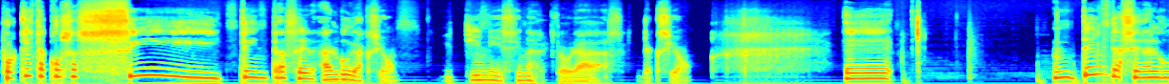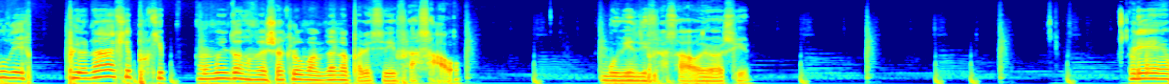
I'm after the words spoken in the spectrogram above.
Porque esta cosa sí intenta hacer algo de acción y tiene escenas exploradas de acción. Eh, intenta hacer algo de espionaje porque momentos donde Jacques Van Damme aparece disfrazado. Muy bien disfrazado, debo decir. Eh,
